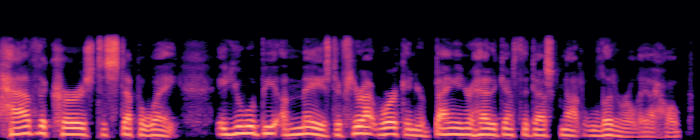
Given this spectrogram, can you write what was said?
have the courage to step away. You will be amazed if you're at work and you're banging your head against the desk, not literally, I hope,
